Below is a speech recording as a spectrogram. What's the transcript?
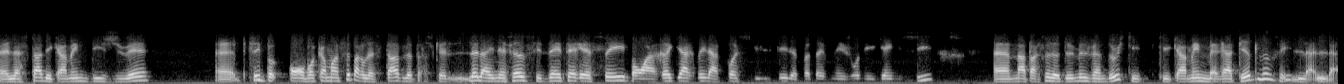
euh, le stade est quand même désuet. Euh, on va commencer par le stade là, parce que là, la NFL s'est intéressée bon, à regarder la possibilité de peut-être venir jouer des games ici. Euh, à partir de 2022, ce qui est, qui est quand même rapide, là,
